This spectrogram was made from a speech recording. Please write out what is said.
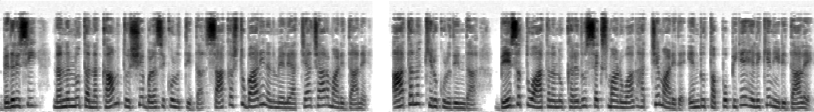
ಬೆದರಿಸಿ ನನ್ನನ್ನು ತನ್ನ ಕಾಮತೃಷ್ಯ ಬಳಸಿಕೊಳ್ಳುತ್ತಿದ್ದ. ಸಾಕಷ್ಟು ಬಾರಿ ನನ್ನ ಮೇಲೆ ಅತ್ಯಾಚಾರ ಮಾಡಿದ್ದಾನೆ. ಆತನ ಕಿರುಕುಳದಿಂದ ಬೇಸತ್ತು ಆತನನ್ನು ಕರೆದು ಸೆಕ್ಸ್ ಮಾಡುವಾಗ ಹತ್ಯೆ ಮಾಡಿದೆ ಎಂದು ತಪ್ಪೊಪ್ಪಿಗೆ ಹೇಳಿಕೆ ನೀಡಿದ್ದಾಳೆ.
